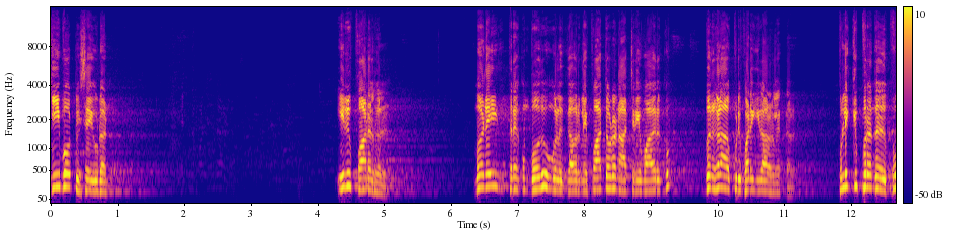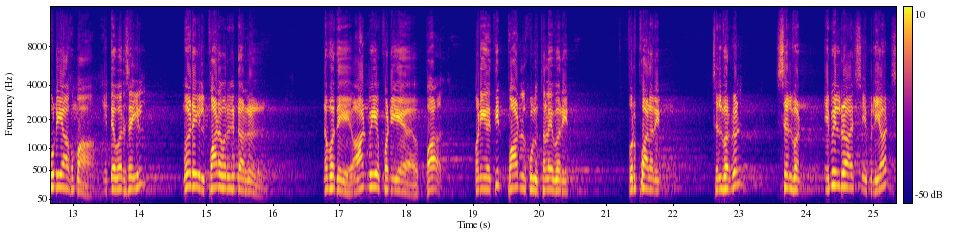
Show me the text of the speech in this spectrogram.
கீபோர்ட் இசையுடன் இரு பாடல்கள். மேடை திறக்கும் போது உங்களுக்கு அவர்களை பார்த்தவுடன் ஆச்சரியமாக இருக்கும். இவர்களா அப்படி படுகிறார்கள் என்றால் புலிக்கு பிறந்தது பூனியாகுமா என்ற வரிசையில் மேடையில் பாட வருகின்றார்கள் நமது ஆன்மீக பணிய பா பணியத்தின் பாடல் குழு தலைவரின் பொறுப்பாளரின் செல்வர்கள் செல்வன் எமில்ராஜ் எமிலியான்ஸ்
